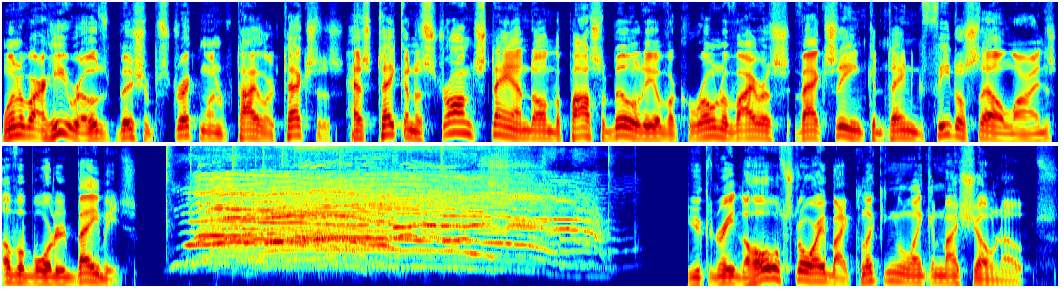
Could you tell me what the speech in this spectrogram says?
One of our heroes, Bishop Strickland of Tyler, Texas, has taken a strong stand on the possibility of a coronavirus vaccine containing fetal cell lines of aborted babies. You can read the whole story by clicking the link in my show notes.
